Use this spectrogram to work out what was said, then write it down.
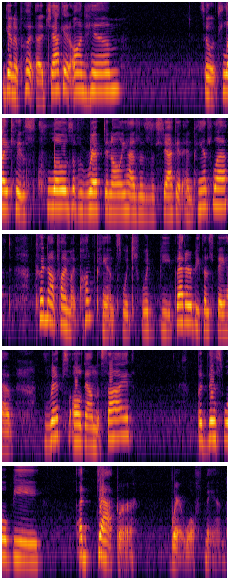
To put a jacket on him. So it's like his clothes have ripped and all he has is his jacket and pants left. Could not find my punk pants, which would be better because they have rips all down the side. But this will be a dapper werewolf man.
